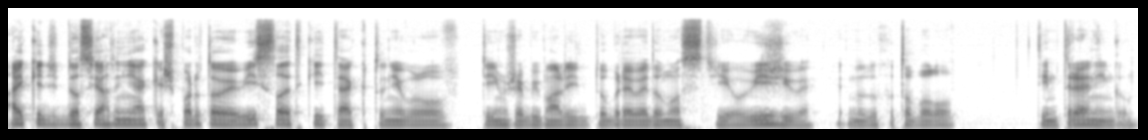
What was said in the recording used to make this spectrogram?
aj keď dosiahli nejaké športové výsledky, tak to nebolo tým, že by mali dobré vedomosti o výžive. Jednoducho to bolo tým tréningom.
